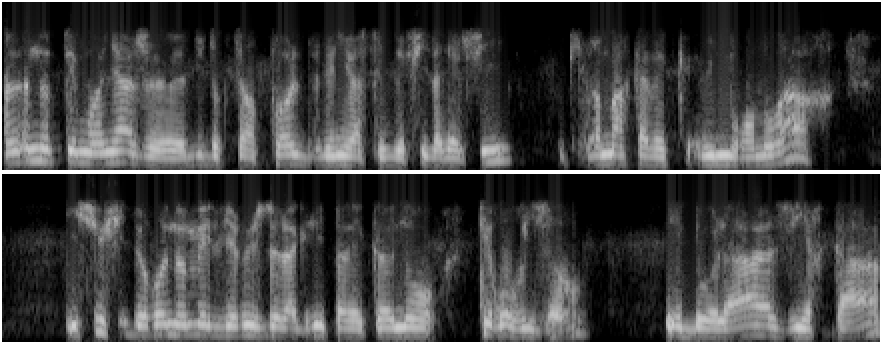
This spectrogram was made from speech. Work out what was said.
un autre témoignage euh, du docteur Paul de l'Université de Philadelphie, qui remarque avec l'humour noir, il suffit de renommer le virus de la grippe avec un nom terrorisant, Ebola, Zirka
